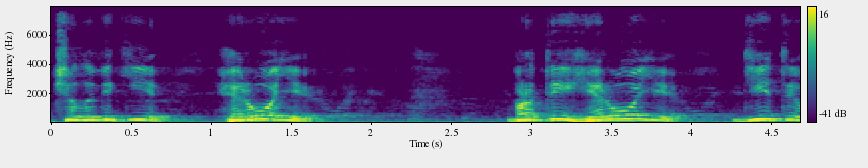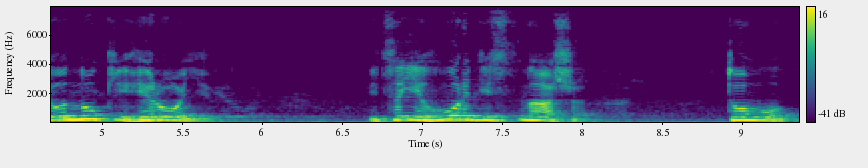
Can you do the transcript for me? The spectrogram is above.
Чоловіки герої, брати герої, діти, онуки герої. І це є гордість наша. Тому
